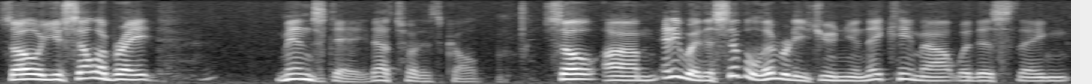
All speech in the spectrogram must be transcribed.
So you celebrate Men's Day. That's what it's called. So um, anyway, the Civil Liberties Union, they came out with this thing,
